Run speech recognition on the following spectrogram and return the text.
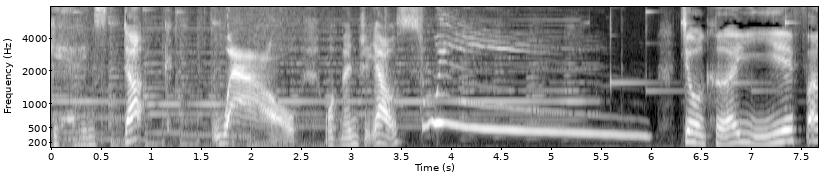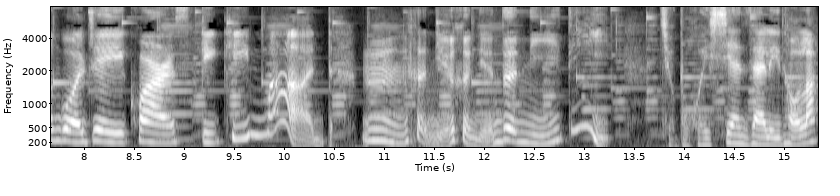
getting stuck. Wow！我们只要 swing。 就可以翻过这一块 sticky mud，嗯，很黏很黏的泥地，就不会陷在里头了。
